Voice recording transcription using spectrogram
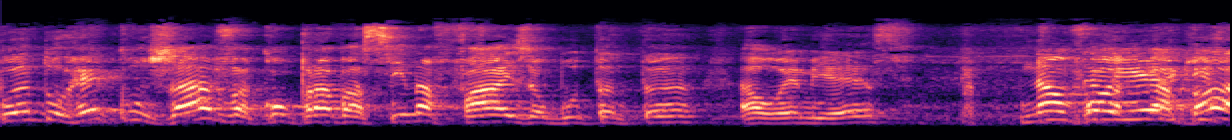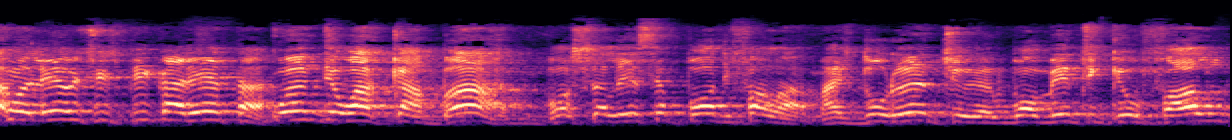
quando recusava comprar vacina Pfizer, o Butantan, a OMS. Não foi ele acabar, que escolheu esses picareta. Quando eu acabar, Vossa Excelência pode falar, mas durante o momento em que eu falo,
